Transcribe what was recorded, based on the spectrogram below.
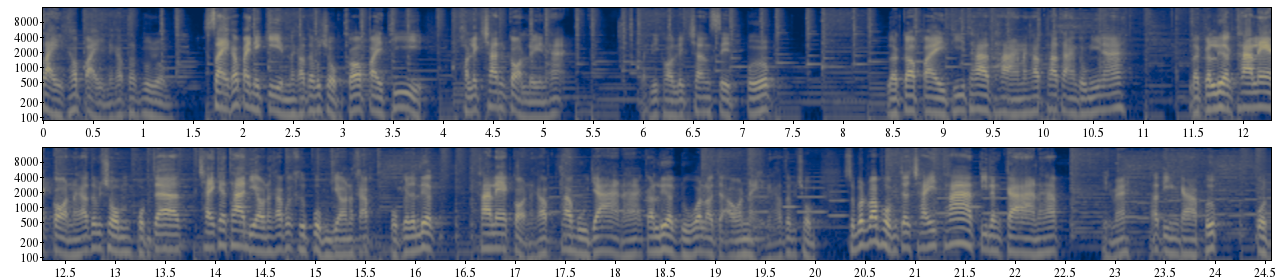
ใส่เข้าไปนะครับท่านผู้ชม ใส่เข้าไปในเกมนะครับท่านผู้ชมก็ไปที่คอลเลกชันก่อนเลยนะฮะไปที่คอลเลกชันเสร็จปุ๊บแล้วก็ไปที่ท่าทางนะครับท่าทางตรงนี้นะ แล้วก็เลือกท่าแรกก่อนนะครับท่านผู้ชม ผมจะใช้แค่ท่าเดียวนะครับ ก็คือปุ่มเดียวนะครับ ผมก็จะเลือก ท่าแรกก่อนนะครับท่าบูย่านะฮะก็เลือกดูว่าเราจะเอาอันไหนนะครับท่านผู้ชม สมมติว่าผมจะใช้ท่าตีลังกานะครับ เห็นไหมท่าตีลังกาปุ๊บกด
